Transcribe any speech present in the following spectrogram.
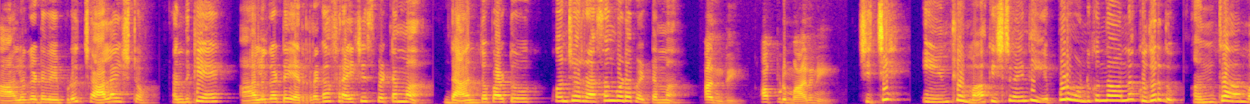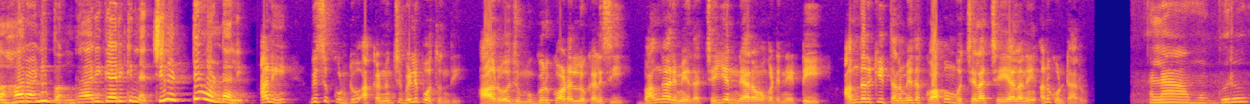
ఆలుగడ్డ వేపుడు చాలా ఇష్టం. అందుకే ఆలుగడ్డ ఎర్రగా ఫ్రై చేసి పెట్టమ్మా. దాంతో పాటు కొంచెం రసం కూడా పెట్టమ్మా. అంది. అప్పుడు మాలిని చిచ్చి ఈ ఇంట్లో మాకు ఇష్టమైంది ఎప్పుడు వండుకుందామన్నా కుదరదు. అంతా మహారాణి బంగారి గారికి నచ్చినట్టే వండాలి. అని విసుక్కుంటూ అక్కడి నుంచి వెళ్ళిపోతుంది. ఆ రోజు ముగ్గురు కోడళ్ళు కలిసి బంగారి మీద చెయ్యని నేరం ఒకటి నెట్టి అందరికీ తన మీద కోపం వచ్చేలా చేయాలని అనుకుంటారు. అలా ఆ ముగ్గురు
